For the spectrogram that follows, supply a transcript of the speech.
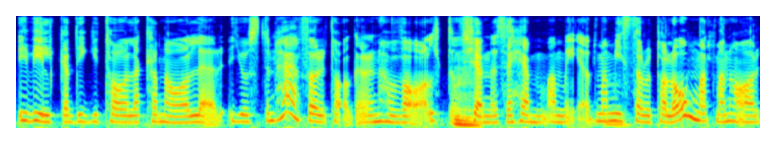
i vilka digitala kanaler just den här företagaren har valt och Mm. känner sig hemma med. Man missar att tala om att man har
